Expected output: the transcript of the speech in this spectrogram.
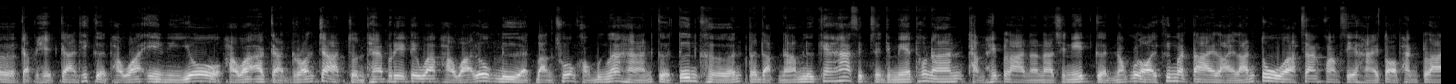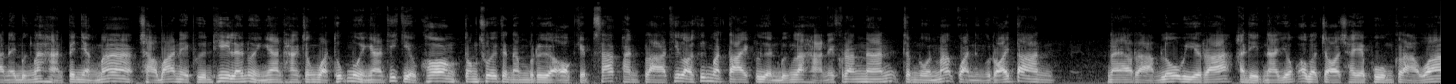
อกับเหตุการณ์ที่เกิดภาวะเอนิโยภาวะอากาศร้อนจัดจนแทบเรียกได้ว่าภาวะโลกเดือด บางช่วงของบึงละหารเกิดตื้นเขิน ระดับน้ำลึกแค่ 50เซนติเมตรเท่านั้นทำให้ปลานานาชนิดเกิดน็อกลอยขึ้นมาตายหลายล้านตัว สร้างความเสียหายต่อพันปลาในบึงละหารเป็นอย่างมาก ชาวบ้านในพื้นที่และหน่วยงานทางจังหวัดทุกหน่วยงานที่เกี่ยวข้อง ต้องช่วยกันนำเรือออกเก็บซากพันปลาที่ลอยขึ้นมาตายเกลื่อนบึงละหารในครั้งนั้นจำนวนมากกว่า 100 ตัน นายอารามโลวีระ อดีตนายกอบจชัยภูมิกล่าวว่า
